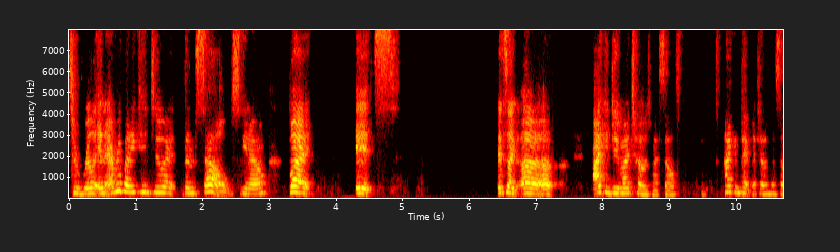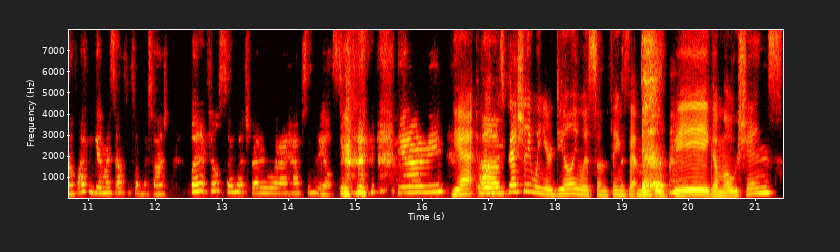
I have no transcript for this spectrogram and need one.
to really, and everybody can do it themselves, you know, but it's, it's like, uh, uh I could do my toes myself. I can paint my toes myself. I can give myself a foot massage but it feels so much better when I have somebody else do it. you know what I mean? Yeah. Well, um, especially when you're dealing with some things that be big emotions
